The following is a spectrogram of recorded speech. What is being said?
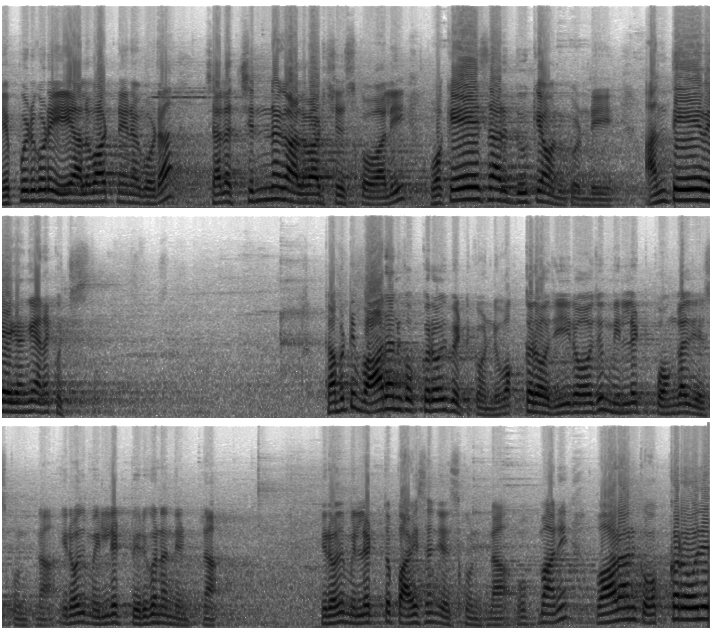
ఎప్పుడు కూడా ఏ అలవాటునైనా కూడా చాలా చిన్నగా అలవాటు చేసుకోవాలి. ఒకేసారి దూకామనుకోండి అంతే వేగంగా వెనక్కి వచ్చేస్తాం కాబట్టి వారానికి ఒక్కరోజు పెట్టుకోండి. ఒక్కరోజు ఈరోజు మిల్లెట్ పొంగల్ చేసుకుంటున్నా. ఈరోజు మిల్లెట్ పెరుగున తింటున్నా. ఈరోజు మిల్లెట్తో పాయసం చేసుకుంటున్నా. ఉప్మాని వారానికి ఒక్కరోజే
